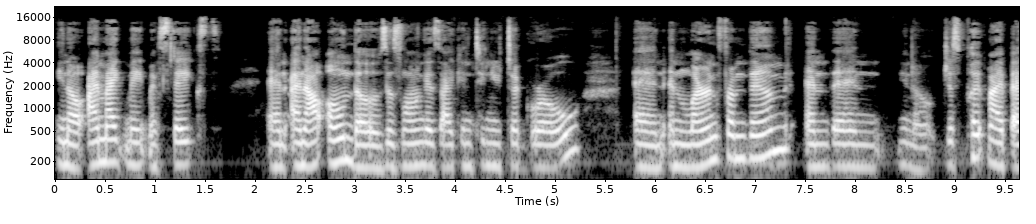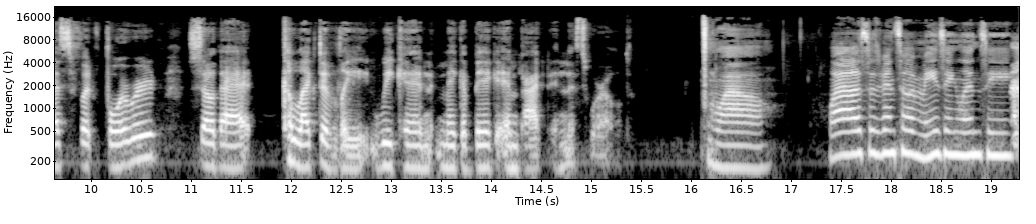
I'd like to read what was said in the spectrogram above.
You know, I might make mistakes and and I'll own those as long as I continue to grow and and learn from them and then you know just put my best foot forward so that collectively we can make a big impact in this world. Wow. Wow this has been so amazing lindsey.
